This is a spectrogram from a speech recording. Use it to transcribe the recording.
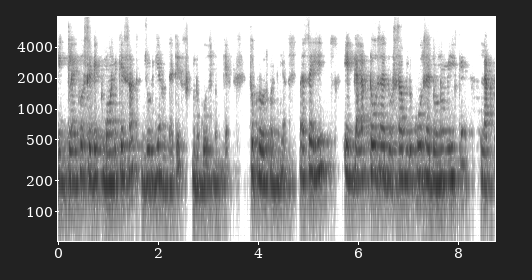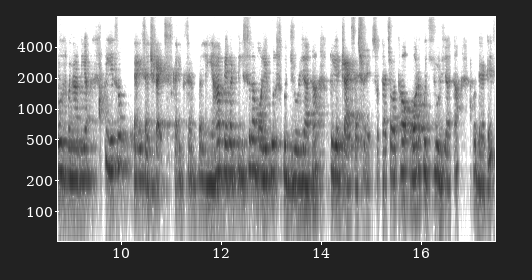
एक ग्लाइकोसिडिक बॉन्ड के साथ जुड़ गया दैट इज़ ग्लूकोज बन गया सुक्रोज बन गया। वैसे ही एक गैलेक्टोज है, दूसरा ग्लूकोज है, दोनों मिलके लैक्टोज बना दिया। तो ये सब डाइसेचराइड्स का एग्जांपल है। यहाँ पे अगर तीसरा मॉलिक्यूल्स कुछ जुड़ जाता तो ये ट्राइसेचराइड्स होता, चौथा और कुछ जुड़ जाता तो दैट इज़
